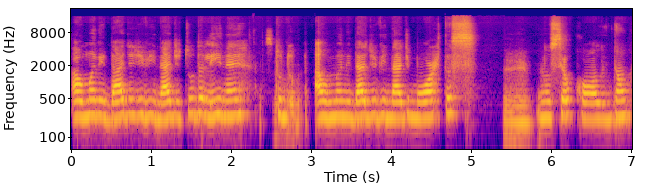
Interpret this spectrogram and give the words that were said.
a humanidade e a divindade tudo ali, né? Tudo, a humanidade e a divindade mortas é. no seu colo. Então,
